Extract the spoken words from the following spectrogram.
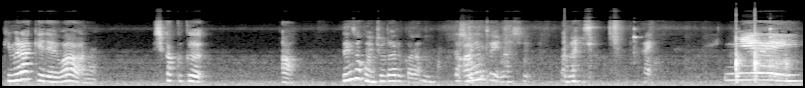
木村家ではあの四角くあ冷蔵庫にちょうどあるから、出してあく。本当になしあ大丈はい。夫イエーイ。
